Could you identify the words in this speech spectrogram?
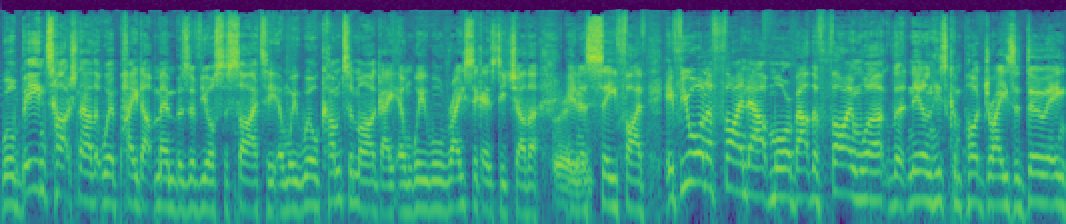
We'll be in touch now that we're paid up members of your society, and we will come to Margate and we will race against each other in a Brilliant. C5. If you want to find out more about the fine work that Neil and his compadres are doing,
